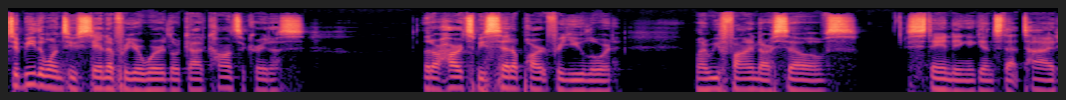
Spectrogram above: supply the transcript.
to be the ones who stand up for your word, Lord God. Consecrate us. Let our hearts be set apart for you, Lord. Might we find ourselves standing against that tide,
